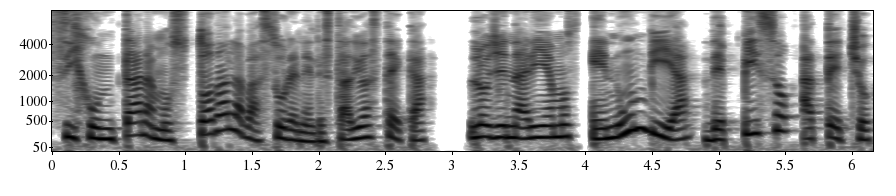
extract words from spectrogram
Si juntáramos toda la basura en el Estadio Azteca, lo llenaríamos en un día de piso a techo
